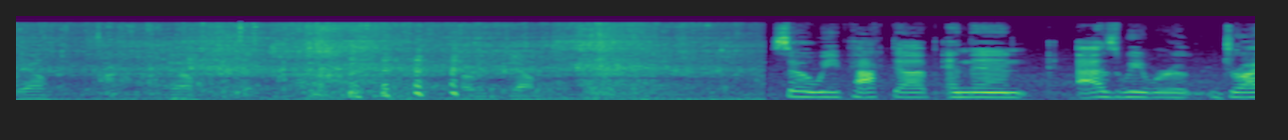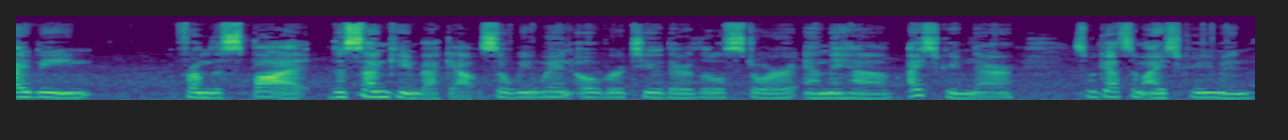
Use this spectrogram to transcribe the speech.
Down. Down. down. So we packed up and then as we were driving from the spot, the sun came back out. So we went over to their little store and they have ice cream there. So we got some ice cream and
